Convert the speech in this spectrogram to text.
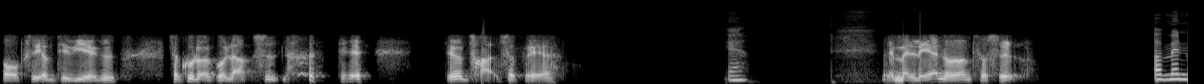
for at se, om det virkede. Så kunne der gå lang tid. det, det er jo en træls affære. Ja. Men man lærer noget om sig selv. Og men,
